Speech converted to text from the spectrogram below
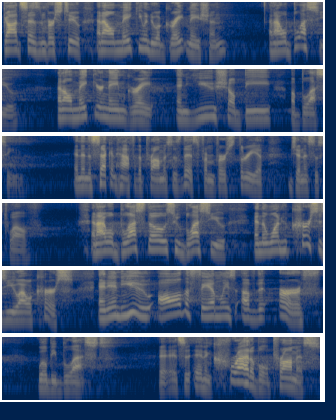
God says in verse 2 And I'll make you into a great nation, and I will bless you, and I'll make your name great, and you shall be a blessing. And then the second half of the promise is this from verse 3 of Genesis 12. And I will bless those who bless you, and the one who curses you I will curse. And in you all the families of the earth will be blessed. It's an incredible promise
